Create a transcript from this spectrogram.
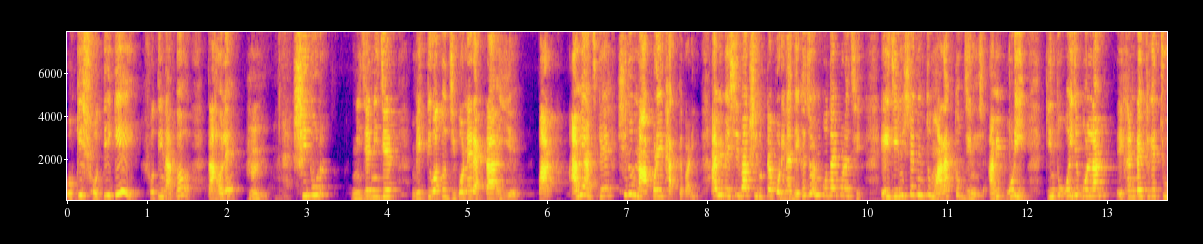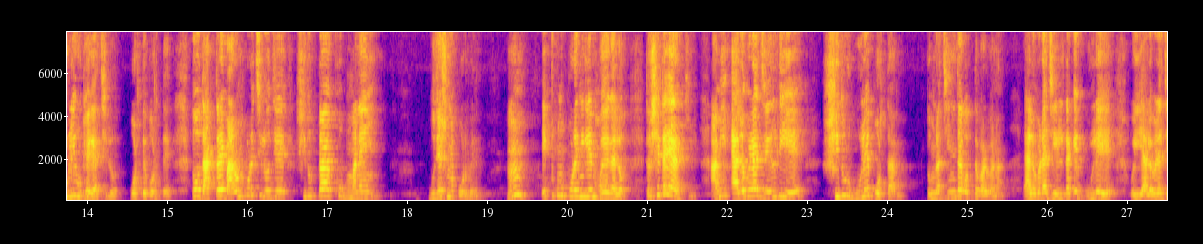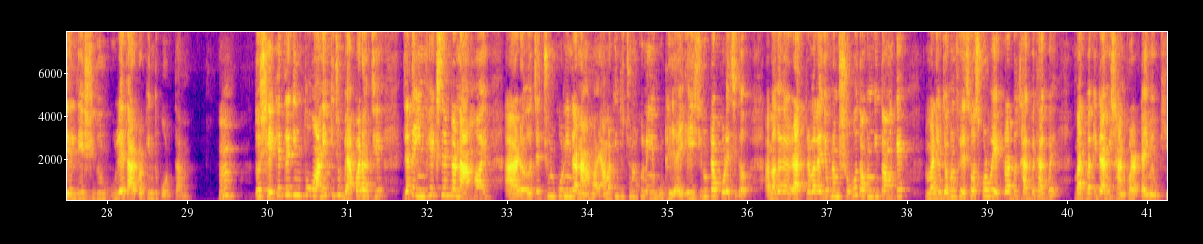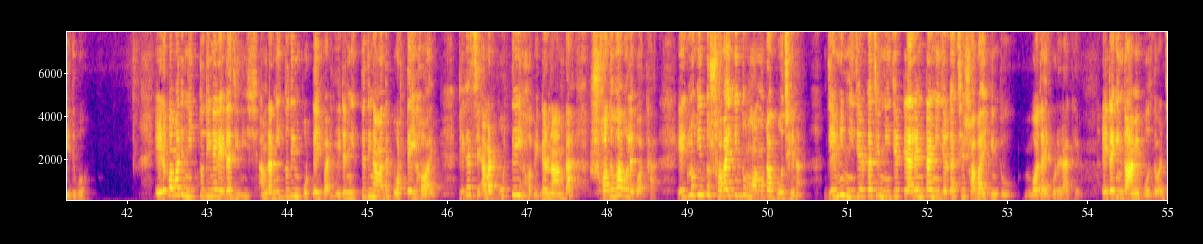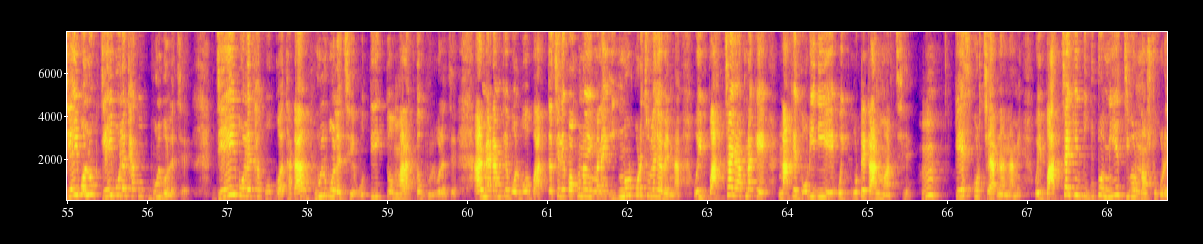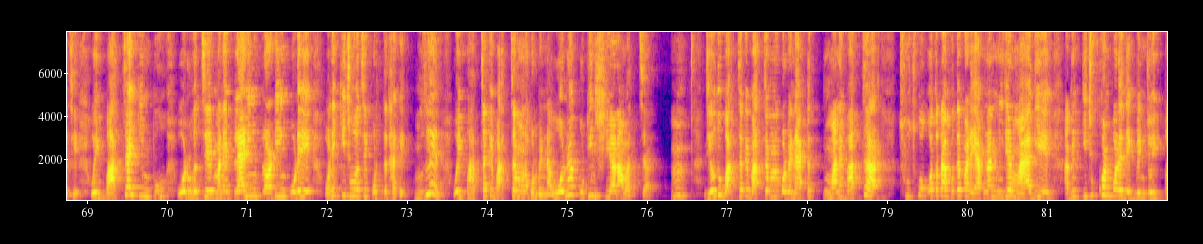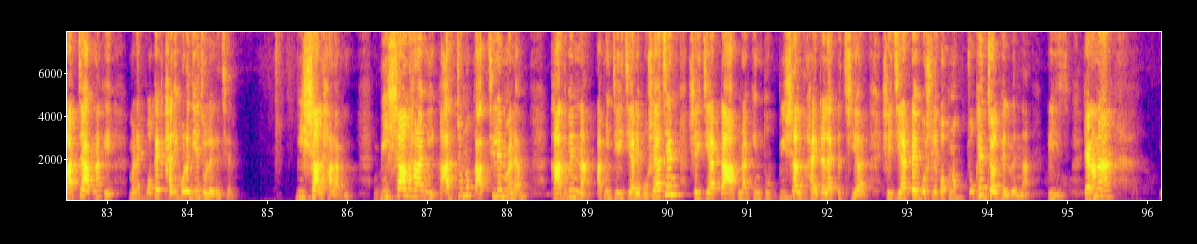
ও কি সতী কি? সতী না তো? তাহলে, হুম, সিঁদুর নিজের নিজের ব্যক্তিগত জীবনের একটা ইয়ে। পাঠ আমি আজকে সিঁদুর না পরেই থাকতে পারি। আমি বেশিরভাগ সিঁদুরটা পরি না। দেখেছ আমি কোথায় পড়েছি? এই জিনিসটা কিন্তু মারাত্মক জিনিস। আমি পড়ি, কিন্তু ওই যে বললাম, এখানটায় থেকে চুলি উঠে গেছিল পড়তে পড়তে। তো ডাক্তারে বারণ করেছিল যে সিঁদুরটা খুব মানে বুঝে শুনে পড়বেন হুম? একটুকুনি পরে নিলেন, হয়ে গেল। তো সেটাই আর কি। আমি অ্যালোভেরা জেল দিয়ে সিঁদুর গুলে পড়তাম। তোমরা চিন্তা করতে পারবে না। অ্যালোভেরা জেলটাকে গুলে, ওই অ্যালোভেরা জেল দিয়ে সিঁদুর গুলে তারপর কিন্তু পড়তাম। হুম? তো সেক্ষেত্রে কিন্তু অনেক কিছু ব্যাপার আছে যাতে ইনফেকশনটা না হয় আর হচ্ছে চুলকুনিটা না হয়। আমার কিন্তু চুলকুনি উঠে যায়। এই সিঁদুরটা পড়েছি তো। আমাকে রাত্রেবেলায় যখন আমি শোবো তখন কিন্তু আমাকে মানে যখন ফেস ওয়াশ করব, একটু একটু থাকবে থাকবে, বাদ বাকিটা আমি স্নান করার টাইমে উঠিয়ে দেবো। এরকম আমাদের নিত্যদিনের এটা জিনিস। আমরা নিত্যদিন পড়তেই পারি। এটা নিত্যদিন আমাদের পড়তেই হয়। ঠিক আছে? আমার পড়তেই হবে। কারণ আমরা সধবা বলে কথা। এগুলো কিন্তু সবাই কিন্তু মর্মটা বোঝে না। যেমনি নিজের কাছে নিজের ট্যালেন্টটা নিজের কাছে সবাই কিন্তু বজায় করে রাখে। এটা কিন্তু আমি বলতে পারি যেই বলুক, যেই বলে থাকুক, ভুল বলেছে। যেই বলে থাকুক কথাটা, ভুল বলেছে, অতিরিক্ত মারাত্মক ভুল বলেছে। আর ম্যাডামকে বলব, বাচ্চা ছেলে কখনোই মানে ইগনোর করে চলে যাবেন না। ওই বাচ্চাই আপনাকে নাকে দড়ি দিয়ে ওই কোটে টান মারছে, হুম? কেস করছে আপনার নামে। ওই বাচ্চাই কিন্তু দুটো মেয়ের জীবন নষ্ট করেছে। ওই বাচ্চাই কিন্তু ওর হচ্ছে মানে প্ল্যানিং প্লটিং করে অনেক কিছু হচ্ছে করতে থাকে, বুঝলেন? ওই বাচ্চাকে বাচ্চা মনে করবেন না। ও না কঠিন শিয়ানা বাচ্চা। হুম, যেহেতু বাচ্চাকে বাচ্চা মনে করবেন, একটা মানে বাচ্চা ছুচকো কতটা হতে পারে আপনার নিজের মায়া দিয়ে আপনি কিছুক্ষণ পরে দেখবেন যে ওই বাচ্চা আপনাকে মানে পকেট খালি করে দিয়ে চলে গেছেন বিশাল হারামি বিশাল হারামি। কার জন্য কাঁদছিলেন ম্যাডাম? কাঁদবেন না। আপনি যেই চেয়ারে বসে আছেন, সেই চেয়ারটা আপনার কিন্তু বিশাল ভাইটাল একটা চেয়ার সেই চেয়ারটায় বসলে কখনো চোখের জল ফেলবেন না প্লিজ কেননা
